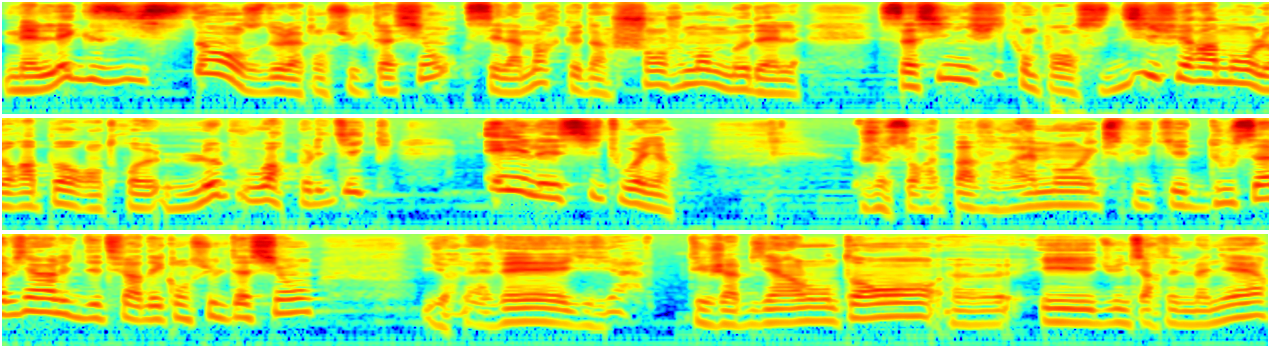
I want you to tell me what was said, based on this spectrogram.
Mais l'existence de la consultation, c'est la marque d'un changement de modèle. Ça signifie qu'on pense différemment le rapport entre le pouvoir politique et les citoyens. Je saurais pas vraiment expliquer d'où ça vient l'idée de faire des consultations. Il y en avait il y a déjà bien longtemps, euh, et d'une certaine manière,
